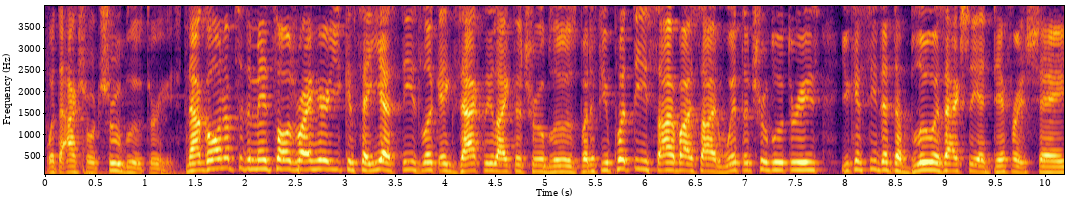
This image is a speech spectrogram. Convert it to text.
with the actual true blue threes. Now going up to the midsoles right here, you can say, yes, these look exactly like the true blues, but if you put these side by side with the true blue threes, you can see that the blue is actually a different shade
